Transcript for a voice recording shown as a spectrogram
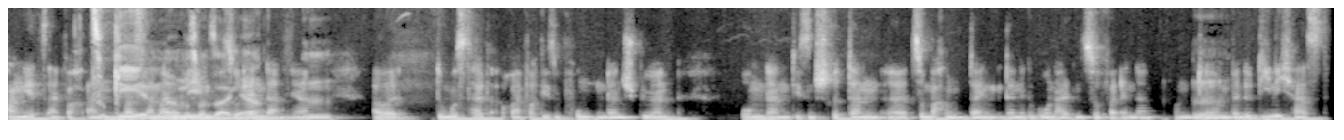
fange jetzt einfach an, zu gehen, was an meinem ne, Leben sagen, zu ja. ändern. Ja. Mhm. Aber du musst halt auch einfach diesen Funken dann spüren, um dann diesen Schritt dann äh, zu machen, dein, deine Gewohnheiten zu verändern. Und mhm. ähm, wenn du die nicht hast,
